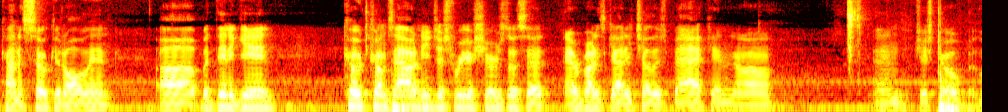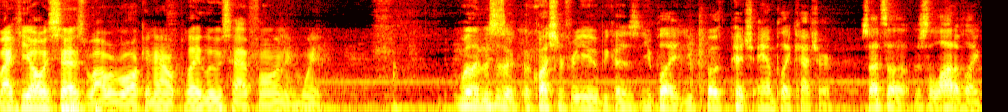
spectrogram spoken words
kind of soak it all in. Uh, but then again, coach comes out and he just reassures us that everybody's got each other's back and uh, and just go like he always says while we're walking out, play loose, have fun, and win. William, this is a, a question for you because you play, you both pitch and play catcher. So that's a there's a lot of like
